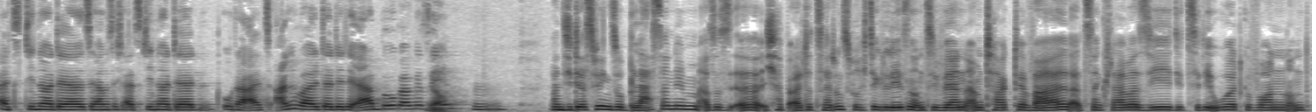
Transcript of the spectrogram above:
Als Diener der, Sie haben sich als Diener der oder als Anwalt der DDR-Bürger gesehen? Ja. Hm. Waren Sie deswegen so blass an dem? Also äh, ich habe alte Zeitungsberichte gelesen und Sie wären am Tag der Wahl, als dann klar war, Sie, die CDU hat gewonnen und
